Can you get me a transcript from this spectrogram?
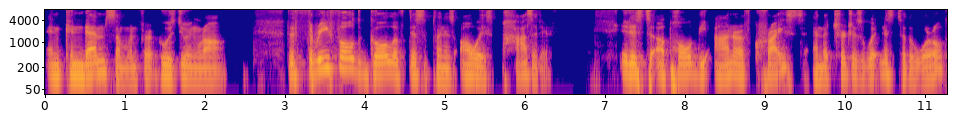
and condemn someone for who is doing wrong. The threefold goal of discipline is always positive. It is to uphold the honor of Christ and the church's witness to the world.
